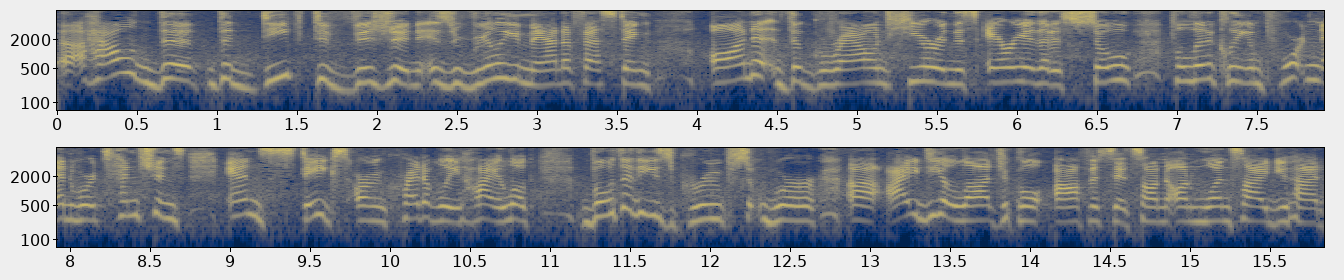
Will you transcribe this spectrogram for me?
uh, how the, the deep division is really really manifesting on the ground here in this area that is so politically important and where tensions and stakes are incredibly high. Look, both of these groups were uh, ideological opposites. On, on one side, you had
